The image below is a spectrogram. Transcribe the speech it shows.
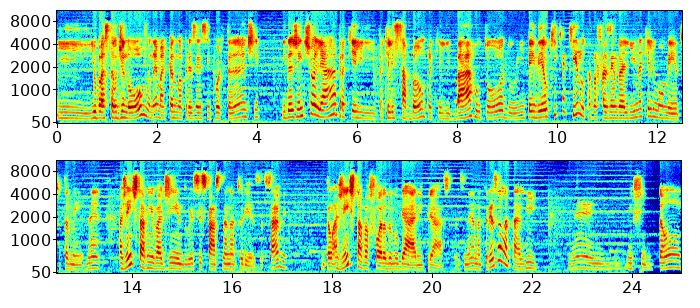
E, e o bastão de novo, né? Marcando uma presença importante. E da gente olhar para aquele, aquele sabão, para aquele barro todo e entender o que, que aquilo estava fazendo ali naquele momento também, né? A gente estava invadindo esse espaço da natureza, sabe? Então a gente estava fora do lugar, entre aspas, né? A natureza ela está ali, né? E, enfim, então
